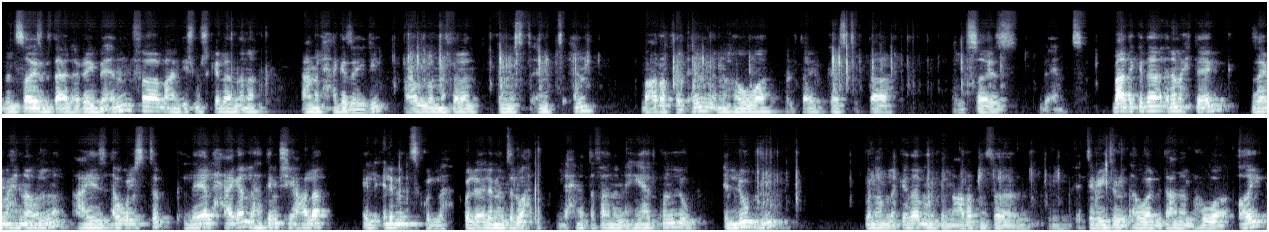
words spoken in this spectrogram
لل size بتاع ال array ب n فما عنديش مشكلة إن أنا أعمل حاجة زي دي. أقول له مثلا const int n بعرف ال n إن هو ال type cast بتاع ال size ب int بعد كده أنا محتاج زي ما إحنا قلنا عايز أول step اللي هي الحاجة اللي هتمشي على ال elements كلها كل element لوحده اللي إحنا اتفقنا إن هي هتكون loop ال loop دي تكون عاملة كده ممكن نعرف مثلا ال iterator الأول بتاعنا اللي هو i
